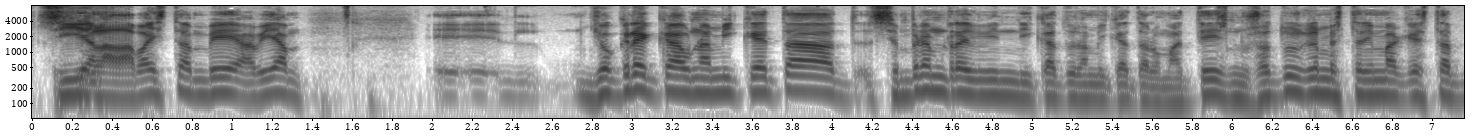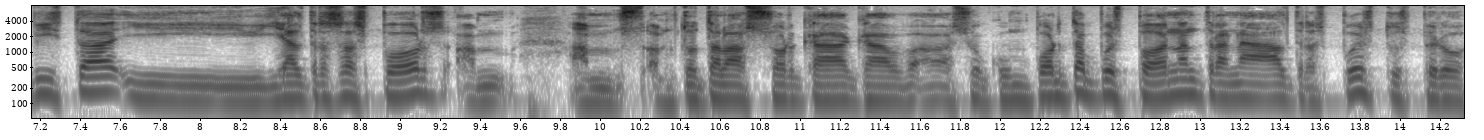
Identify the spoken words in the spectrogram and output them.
Sí, a la de baix també, aviam, eh, jo crec que una miqueta, sempre hem reivindicat una miqueta el mateix. Nosaltres que més tenim aquesta pista i, i altres esports, amb, amb, amb tota la sort que, que això comporta, pues, poden entrenar a altres puestos, però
